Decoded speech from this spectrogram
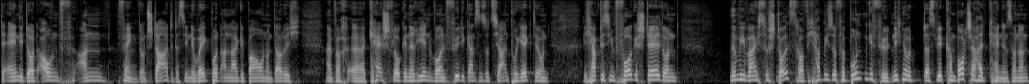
der Andy dort anfängt und startet, dass sie eine Wakeboard-Anlage bauen und dadurch einfach äh, Cashflow generieren wollen für die ganzen sozialen Projekte. Und ich habe das ihm vorgestellt und irgendwie war ich so stolz drauf. Ich habe mich so verbunden gefühlt. Nicht nur, dass wir Kambodscha halt kennen, sondern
